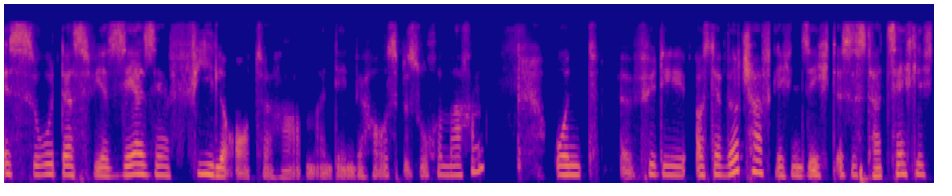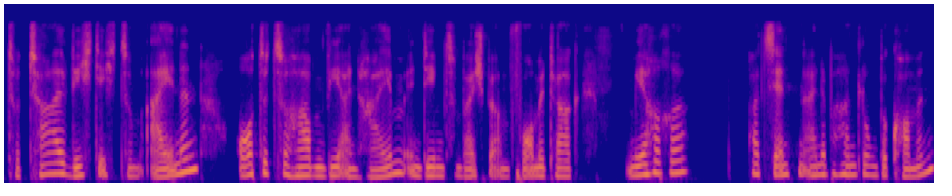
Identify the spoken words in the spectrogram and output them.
ist so, dass wir sehr, sehr viele Orte haben, an denen wir Hausbesuche machen. Und äh, für die, aus der wirtschaftlichen Sicht ist es tatsächlich total wichtig, zum einen Orte zu haben wie ein Heim, in dem zum Beispiel am Vormittag mehrere Patienten eine Behandlung bekommen.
